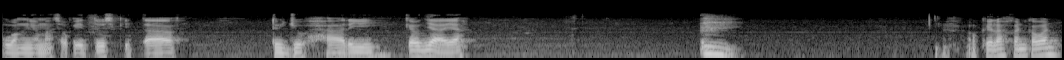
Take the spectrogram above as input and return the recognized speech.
uangnya masuk itu sekitar tujuh hari kerja ya. Oke lah kawan-kawan,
